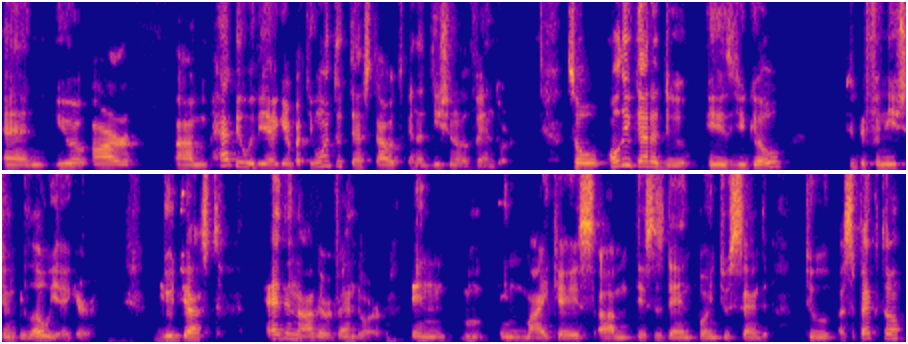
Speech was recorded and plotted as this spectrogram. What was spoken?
and you are um, happy with Jaeger, but you want to test out an additional vendor. So, all you gotta do is you go to definition below Jaeger, you just add another vendor. In in my case, um, this is the endpoint to send to Aspecto,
